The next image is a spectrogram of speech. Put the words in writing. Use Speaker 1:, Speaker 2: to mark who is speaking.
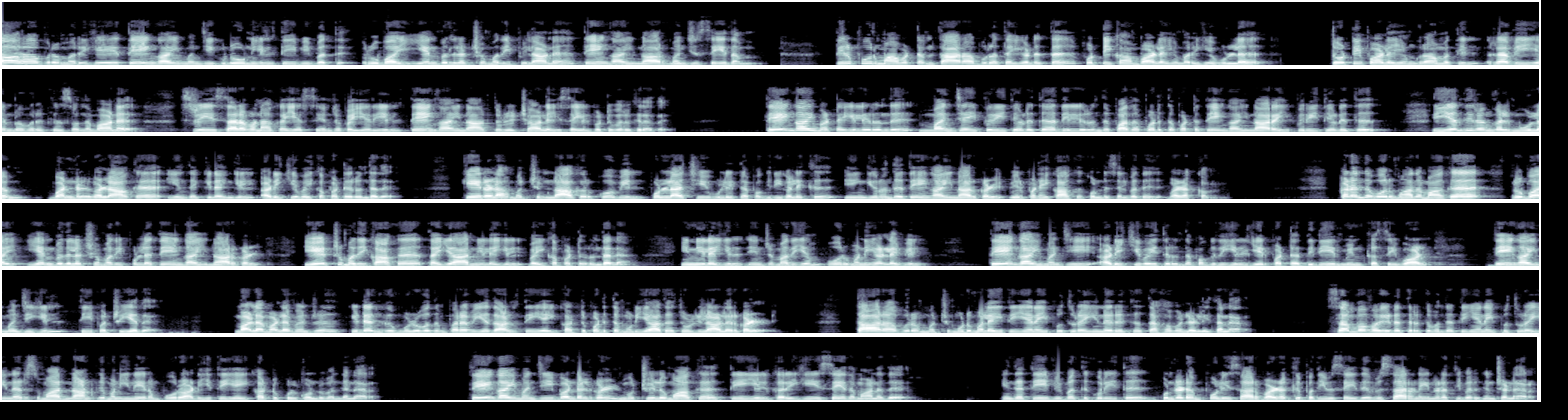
Speaker 1: தாராபுரம் அருகே தேங்காய் மஞ்சி குடோனில் தீ விபத்து. ரூபாய் எண்பது லட்சம் மதிப்பிலான தேங்காய் நார் மஞ்சு சேதம். திருப்பூர் மாவட்டம் தாராபுரத்தை அடுத்த பொட்டிக்காம்பாளையம் அருகே உள்ள தொட்டிப்பாளையம் கிராமத்தில் ரவி என்பவருக்கு சொந்தமான ஸ்ரீ சரவணா கயர்ஸ் என்ற பெயரில் தேங்காய் நார் தொழிற்சாலை செயல்பட்டு வருகிறது. தேங்காய் மட்டையிலிருந்து மஞ்சை பிரித்தெடுத்து அதிலிருந்து பதப்படுத்தப்பட்ட தேங்காய் நாரை பிரித்தெடுத்து இயந்திரங்கள் மூலம் வண்டல்களாக இந்த கிடங்கில் அடுக்கி வைக்கப்பட்டிருந்தது. கேரளா மற்றும் நாகர்கோவில் பொள்ளாச்சி உள்ளிட்ட பகுதிகளுக்கு இங்கிருந்து தேங்காய் நார்கள் விற்பனைக்காக கொண்டு செல்வது வழக்கம். கடந்த ஒரு மாதமாக ரூபாய் எண்பது லட்சம் மதிப்புள்ள தேங்காய் நார்கள் ஏற்றுமதிக்காக தயார் நிலையில் வைக்கப்பட்டிருந்தன. இந்நிலையில் இன்று மதியம் ஒரு மணி அளவில் தேங்காய் மஞ்சி அடுக்கி வைத்திருந்த பகுதியில் ஏற்பட்ட திடீர் மின்கசிவால் தேங்காய் மஞ்சியில் தீ பற்றியது. மளமளவென்று கிடங்கு முழுவதும் பரவியதால் தீயை கட்டுப்படுத்த முடியாத தொழிலாளர்கள் தாராபுரம் மற்றும் உடுமலை தீயணைப்பு துறையினருக்கு தகவல் அளித்தனர். சம்பவ இடத்திற்கு வந்த தீயணைப்பு துறையினர் சுமார் நான்கு மணி நேரம் போராடி தீயை கட்டுக்குள் கொண்டு வந்தனர். தேங்காய் மஞ்சி பண்டல்கள் முற்றிலுமாக தீயில் கருகி சேதமானது. இந்த தீ விபத்து குறித்து குண்டடம் போலீசார் வழக்கு பதிவு செய்து விசாரணை நடத்தி வருகின்றனர்.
